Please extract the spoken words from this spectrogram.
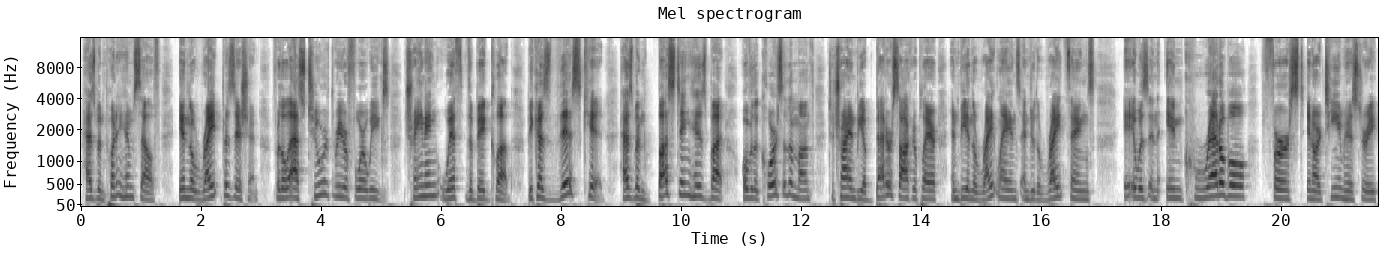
has been putting himself in the right position for the last two or three or four weeks training with the big club, because this kid has been busting his butt over the course of the month to try and be a better soccer player and be in the right lanes and do the right things. It was an incredible first in our team history,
